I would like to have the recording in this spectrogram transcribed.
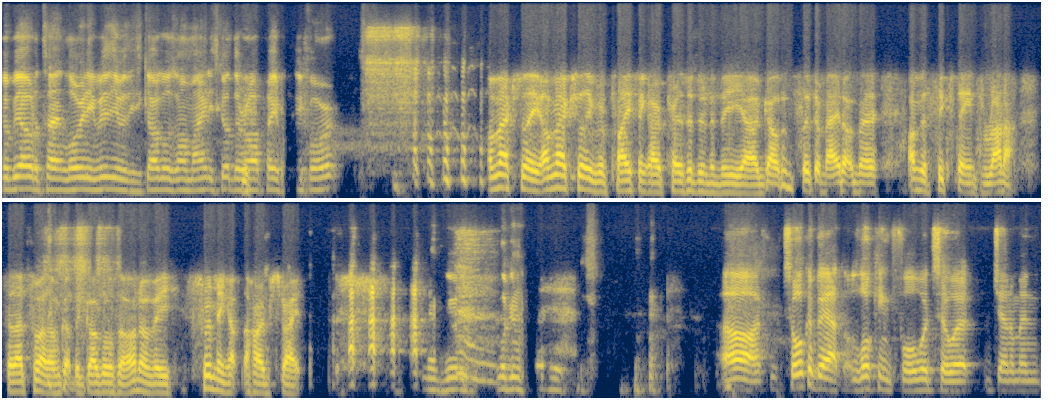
You'll be able to take Lloydie with you with his goggles on, mate. He's got the right people for it. I'm actually I'm actually replacing our president in the uh, Golden Slipper, mate. I'm the I'm the 16th runner, so that's why I've got the goggles on. I'll be swimming up the home straight. yeah, good. Looking forward. oh, talk about looking forward to it, gentlemen.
